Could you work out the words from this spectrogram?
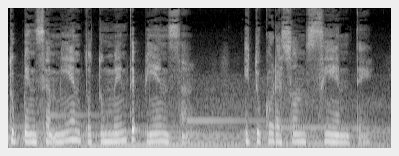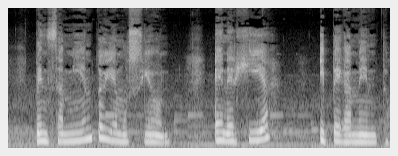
Tu pensamiento, tu mente piensa y tu corazón siente. Pensamiento y emoción, energía y pegamento.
